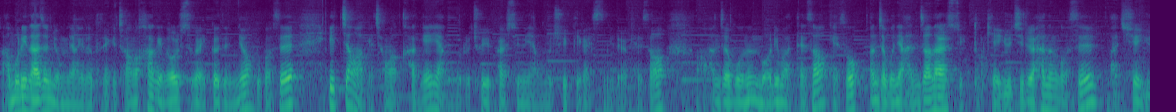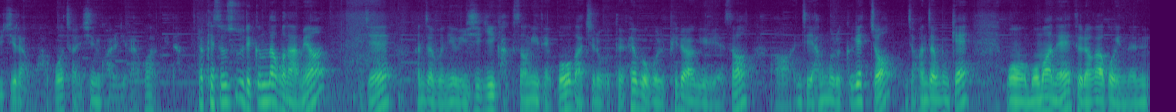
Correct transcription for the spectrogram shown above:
아무리 낮은 용량이라도 되게 정확하게 넣을 수가 있거든요. 그것을 일정하게 정확하게 약물을 주입할 수 있는 약물 주입기가 있습니다. 이렇게 해서 어, 환자분은 머리맡에서 계속 환자분이 안전할 수 있도록 유지를 하는 것을 마취의 유지라고 하고 전신 관리라고 합니다. 이렇게 해서 수술이 끝나고 나면 이제 환자분이 의식이 각성이 되고 마취로부터 회복을 필요하기 위해서 어, 이제 약물을 끄겠죠. 이제 환자분께 뭐 몸 안에 들어가고 있는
